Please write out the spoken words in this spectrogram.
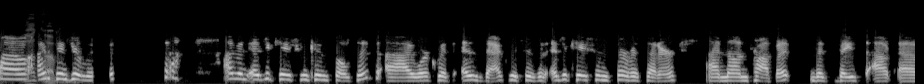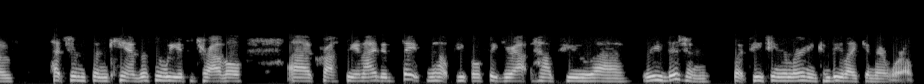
Uh, I'm Ginger Lewis. I'm an education consultant. Uh, I work with ESSDACK, which is an education service center, a nonprofit that's based out of Hutchinson, Kansas, and we get to travel uh, across the United States and help people figure out how to uh, revision what teaching and learning can be like in their world.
